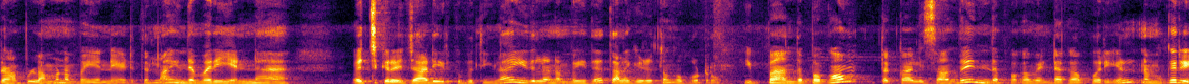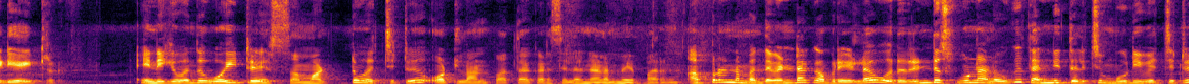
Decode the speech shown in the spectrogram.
ட்ராப் இல்லாமல் நம்ம எண்ணெய் எடுத்துடலாம். இந்த மாதிரி எண்ணெய் வச்சுக்கிற ஜாடி இருக்குது பார்த்திங்களா? இதில் நம்ம இதை தலைகீழ தொங்க போட்டுருவோம். இப்போ அந்த பக்கம் தக்காளி சாந்து இந்த பக்கம் வெண்டைக்காய் பொரியல் நமக்கு ரெடி ஆகிட்டுருக்கு இன்றைக்கி வந்து ஒயிட் ரைஸை மட்டும் வச்சுட்டு ஓட்டலான்னு பார்த்தா கடைசியில் நிலமையை பாருங்கள் அப்புறம் நம்ம இந்த வெண்டைக்காய் பொரியலில் ஒரு ரெண்டு ஸ்பூன் அளவுக்கு தண்ணி தெளித்து மூடி வச்சுட்டு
